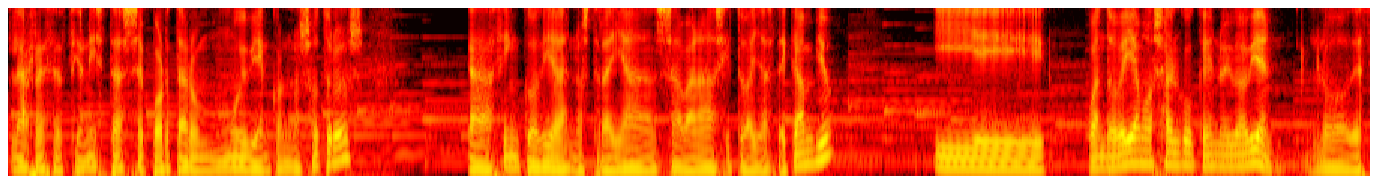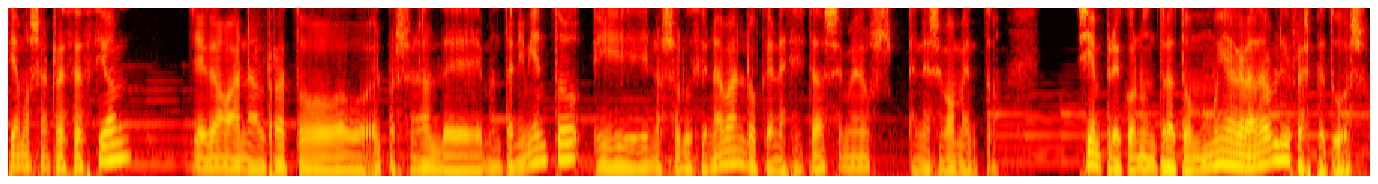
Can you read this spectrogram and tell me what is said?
Las recepcionistas se portaron muy bien con nosotros. Cada cinco días nos traían sábanas y toallas de cambio. Y cuando veíamos algo que no iba bien, lo decíamos en recepción llegaban al rato el personal de mantenimiento y nos solucionaban lo que necesitásemos en ese momento, siempre con un trato muy agradable y respetuoso.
